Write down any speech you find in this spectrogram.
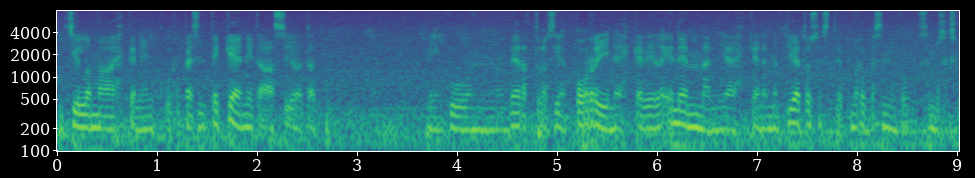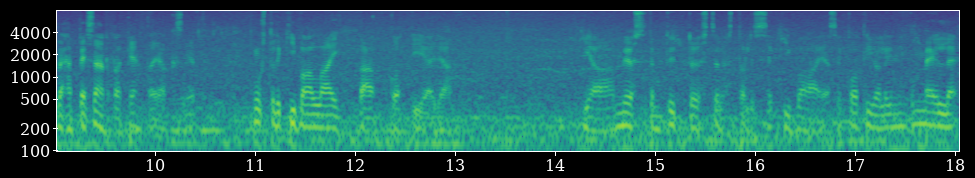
mutta silloin mä ehkä niin kuin rupesin tekemään niitä asioita, niin kuin verrattuna siihen poriin ehkä vielä enemmän ja ehkä enemmän tietoisesti, että mä rupesin niin semmoiseksi vähän pesänrakentajaksi. Että musta oli kiva laittaa kotia ja, ja myös sitä mun tyttöystävästä oli se kivaa ja se koti oli niin kuin meille,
